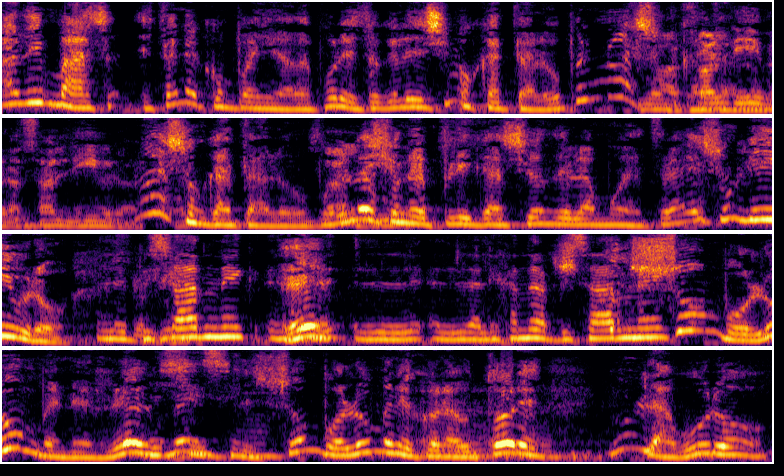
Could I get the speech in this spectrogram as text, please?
Además, están acompañadas por esto que le decimos catálogo, pero no es un catálogo. Son libros, son libros. No es un catálogo, porque no es una explicación de la muestra, es un libro. El de Pizarnik, ¿Eh? el, de Alejandra Pizarnik. Son volúmenes, realmente, son volúmenes con autores, un laburo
